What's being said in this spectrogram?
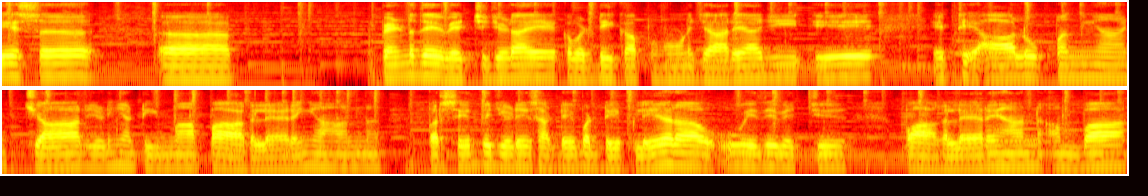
ਇਸ ਪਿੰਡ ਦੇ ਵਿੱਚ ਜਿਹੜਾ ਇਹ ਕਬੱਡੀ ਕੱਪ ਹੋਣ ਜਾ ਰਿਹਾ ਜੀ, ਇਹ ਇੱਥੇ ਆਲ ਓਪਨ ਦੀਆਂ ਚਾਰ ਜਿਹੜੀਆਂ ਟੀਮਾਂ ਭਾਗ ਲੈ ਰਹੀਆਂ ਹਨ। ਪ੍ਰਸਿੱਧ ਜਿਹੜੇ ਸਾਡੇ ਵੱਡੇ ਪਲੇਅਰ ਆ, ਉਹ ਇਹਦੇ ਵਿੱਚ ਭਾਗ ਲੈ ਰਹੇ ਹਨ। ਅੰਬਾ,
